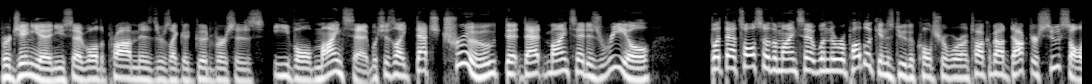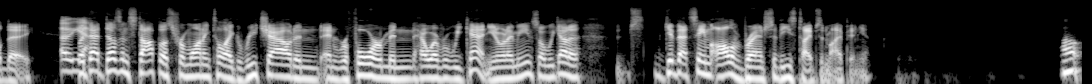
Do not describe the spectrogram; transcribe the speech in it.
Virginia and you said, well, the problem is there's like a good versus evil mindset, which is like, that's true that that mindset is real. But that's also the mindset when the Republicans do the culture war and talk about Dr. Seuss all day. Oh, yeah. But that doesn't stop us from wanting to like reach out and, and reform and however we can. You know what I mean? So we got to give that same olive branch to these types, in my opinion. Oh,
